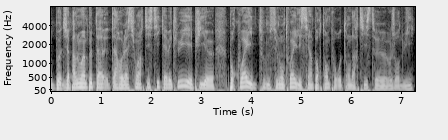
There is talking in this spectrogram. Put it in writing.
bah, déjà parle-nous un peu de ta, ta relation artistique avec lui et puis euh, pourquoi il, selon toi il est si important pour autant d'artistes euh, aujourd'hui?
